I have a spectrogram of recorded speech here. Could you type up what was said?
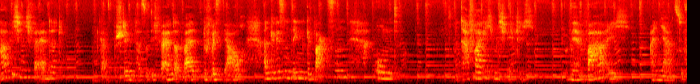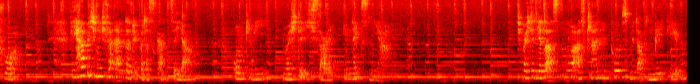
Habe ich mich verändert und ganz bestimmt hast du dich verändert, weil du bist ja auch an gewissen Dingen gewachsen. Und da frage ich mich wirklich, wer war ich ein Jahr zuvor? Wie habe ich mich verändert über das ganze Jahr? Und wie möchte ich sein im nächsten Jahr? Ich möchte dir das nur als kleinen Impuls mit auf den Weg geben.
